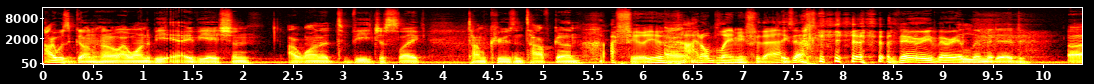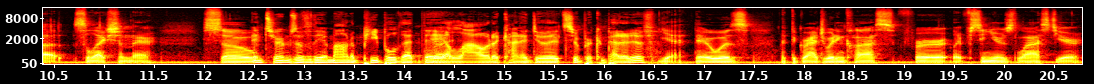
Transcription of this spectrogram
I was gun ho. I wanted to be aviation. I wanted to be just like Tom Cruise in Top Gun. I feel you. Um, I don't blame you for that. Exactly. very, very limited uh, selection there. So in terms of the amount of people that they Right. allow to kind of do it, super competitive. yeah, there was like the graduating class for like seniors last year.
